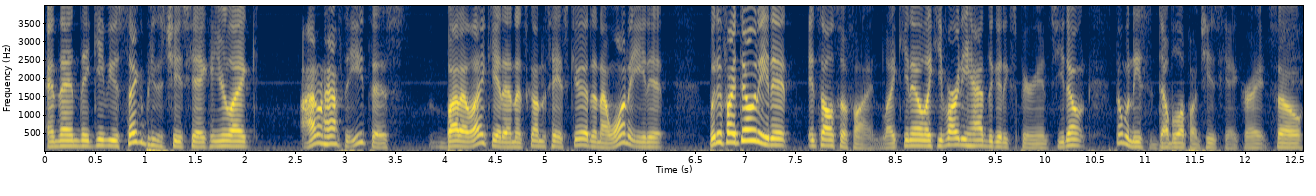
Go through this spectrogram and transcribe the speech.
And then they give you a second piece of cheesecake, and you're like, I don't have to eat this, but I like it, and it's going to taste good, and I want to eat it. But if I don't eat it, it's also fine. Like you know, like you've already had the good experience. You don't. No one needs to double up on cheesecake, right? So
